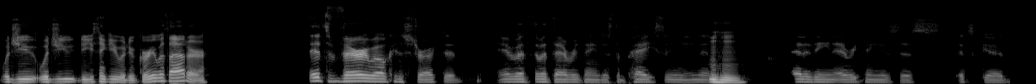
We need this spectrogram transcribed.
Would you? Would you? Do you think you would agree with that, or? it's very well constructed with with everything, just the pacing and Mm-hmm. editing. Everything is just it's good.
